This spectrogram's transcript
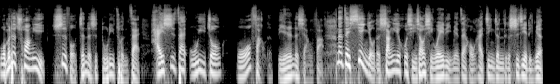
我们的创意是否真的是独立存在，还是在无意中模仿了别人的想法，那在现有的商业或行销行为里面，在红海竞争的这个世界里面，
